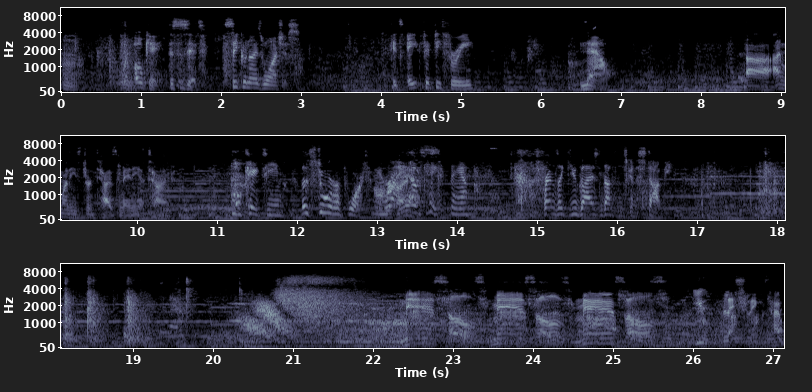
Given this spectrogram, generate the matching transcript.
Huh. Okay, this is it. Synchronized watches. It's 8.53 now. Uh, I'm on Eastern Tasmania time. Okay, team, let's do a report. All right. Okay, Sam. With friends like you guys, nothing's gonna stop me. Missiles, missiles, missiles. You fleshlings have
